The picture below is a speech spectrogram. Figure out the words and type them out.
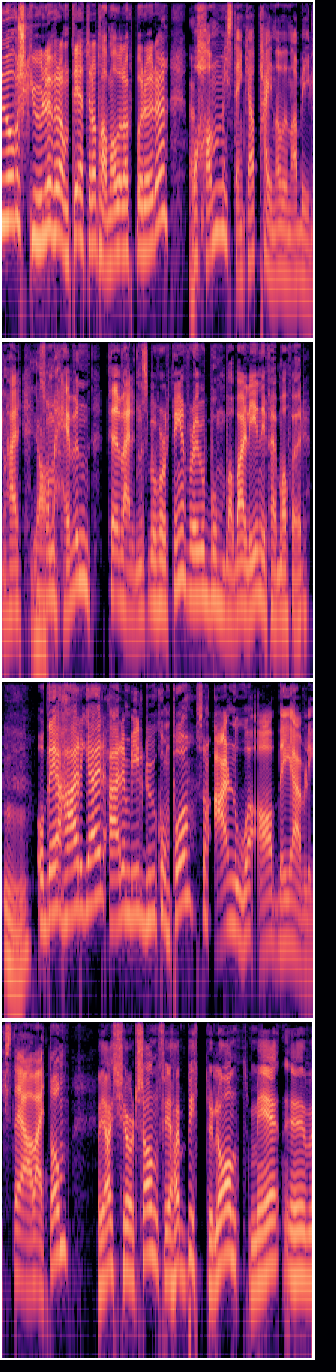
uoverskuelig framtid etter at han hadde lagt på røret. Og han mistenker jeg har tegna denne bilen her som hevn til verdensbefolkningen for de bomba Berlin i 45. Mm. Og det her, Geir, er en bil du kom på som er noe av det jævligste jeg veit om. Og jeg har kjørt sånn, for jeg har byttelånt med uh,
